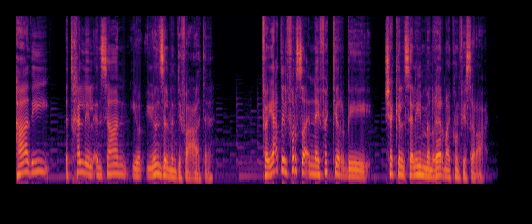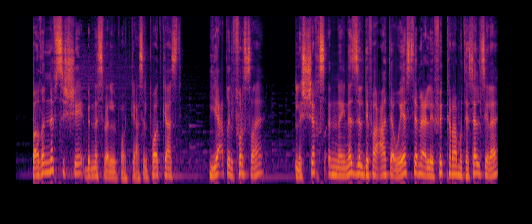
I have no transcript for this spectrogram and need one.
هذه تخلي الإنسان ينزل من دفاعاته فيعطي الفرصة إنه يفكر بشكل سليم من غير ما يكون في صراع فأظن نفس الشيء بالنسبة للبودكاست البودكاست يعطي الفرصة للشخص إنه ينزل دفاعاته ويستمع لفكرة متسلسلة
